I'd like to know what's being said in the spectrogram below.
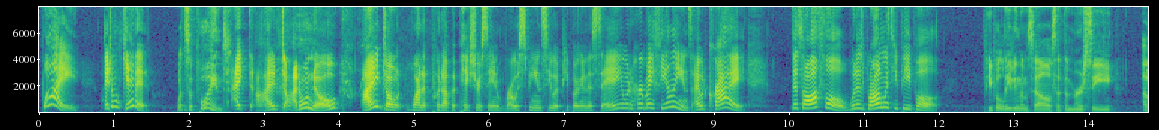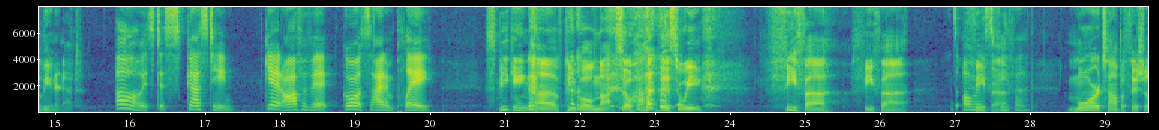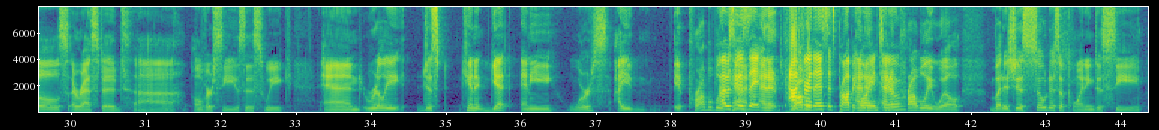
why? I don't get it What's the point? I, I, I don't know. I don't want to put up a picture saying roast me and see what people are going to say. It would hurt my feelings. I would cry. That's awful. What is wrong with you people? People leaving themselves at the mercy of the internet. Oh, it's disgusting. Get off of it. Go outside and play. Speaking of people not so hot this week, FIFA, FIFA. It's always FIFA. FIFA more top officials arrested uh, overseas this week, and really, just can it get any worse? I it probably I was can, gonna say, and it prob- after this, it's probably going it, to, and it probably will. But it's just so disappointing to see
